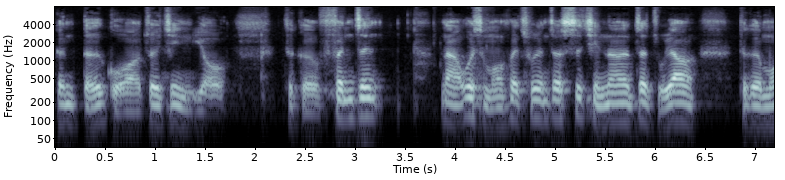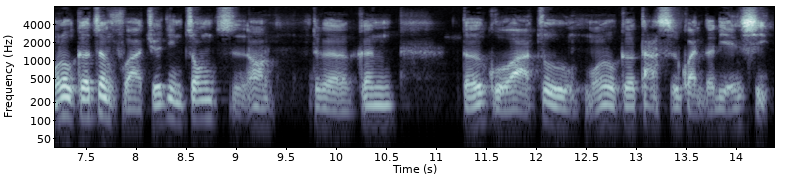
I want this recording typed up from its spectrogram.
跟德国最近有这个纷争。那为什么会出现这事情呢？这主要这个摩洛哥政府啊决定终止哦这个跟德国啊驻摩洛哥大使馆的联系。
